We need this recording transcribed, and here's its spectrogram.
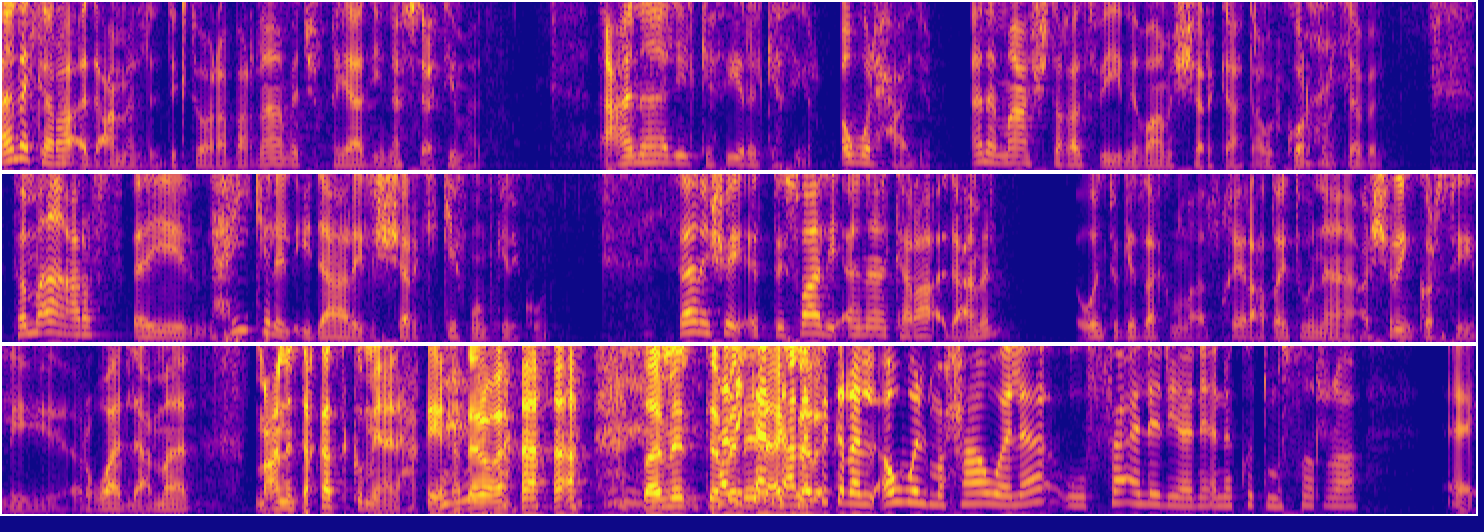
أنا كرائد عمل دكتورة برنامج قيادي نفس اعتماد. عانى لي الكثير الكثير. أول حاجة أنا ما اشتغلت في نظام الشركات أو ال corporate level فما أعرف الهيكل الإداري للشركه كيف ممكن يكون؟ ثاني شيء اتصالي أنا كرائد عمل وأنتم جزاكم الله ألف خير أعطيتونا 20 كرسي لرواد الأعمال. مع ان انتقدتكم يعني حقيقة. طيب هذه كانت على فكرة الأول محاولة وفعلا يعني أنا كنت مصرة آه،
